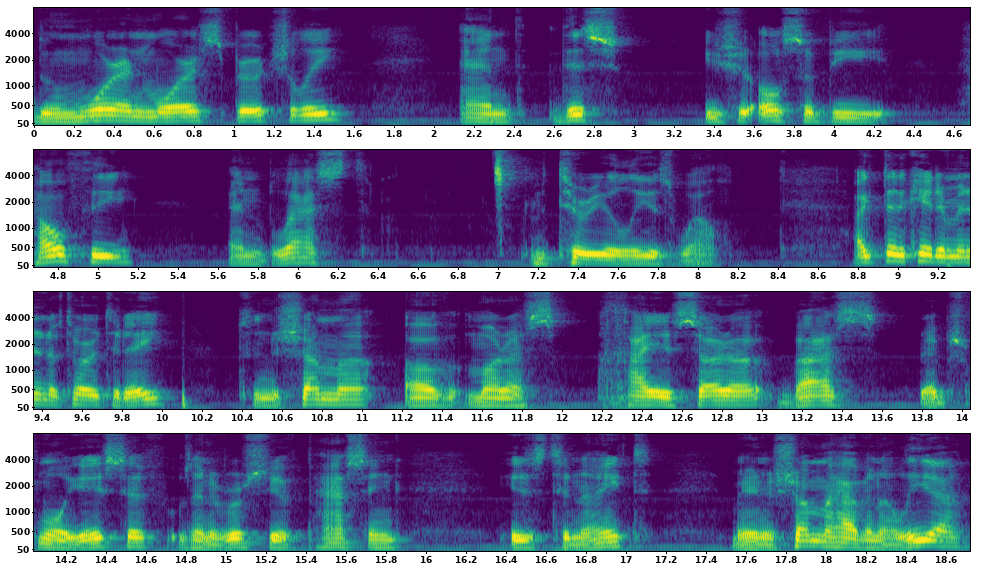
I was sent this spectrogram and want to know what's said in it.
doing more and more spiritually, and this you should also be healthy and blessed materially as well. I dedicate a minute of Torah today to the neshama of Maras Chayesara Bas Reb Shmuel Yosef, whose anniversary of passing is tonight. May neshama have an aliyah,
